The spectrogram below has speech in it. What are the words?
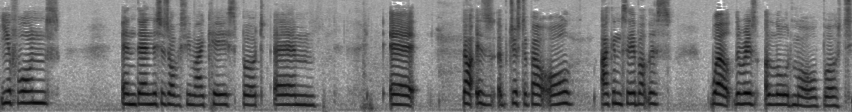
earphones, and then this is obviously my case, but um, uh, that is just about all I can say about this. Well, there is a load more, but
